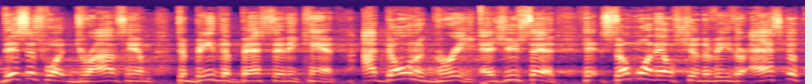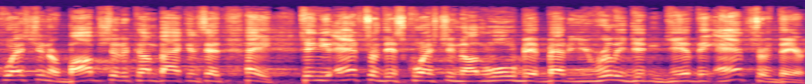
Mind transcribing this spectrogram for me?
this is what drives him to be the best that he can. I don't agree. As you said, someone else should have either asked a question or Bob should have come back and said, hey, can you answer this question a little bit better? You really didn't give the answer there.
